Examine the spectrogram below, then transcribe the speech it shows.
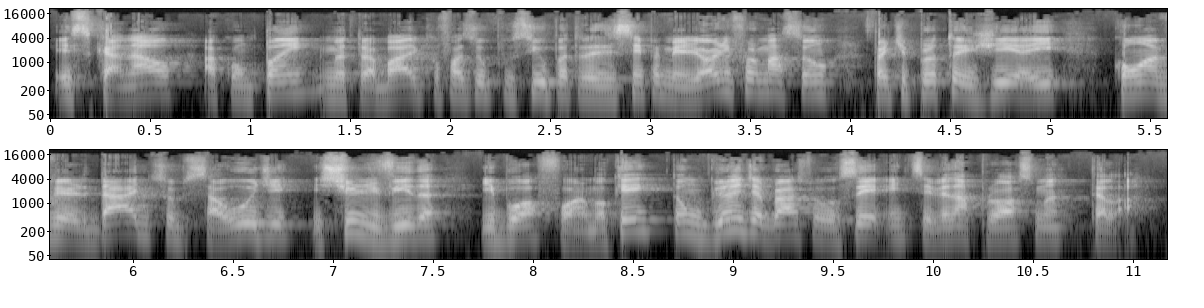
esse canal, acompanhe o meu trabalho, que eu faço o possível para trazer sempre a melhor informação para te proteger aí com a verdade sobre saúde, estilo de vida e boa forma, ok? Então, um grande abraço para você. A gente se vê na próxima próxima. Até lá.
